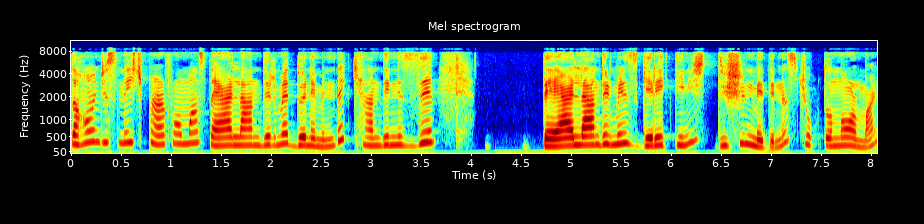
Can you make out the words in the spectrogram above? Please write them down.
daha öncesinde hiç performans değerlendirme döneminde kendinizi değerlendirmeniz gerektiğini hiç düşünmediniz. Çok da normal.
